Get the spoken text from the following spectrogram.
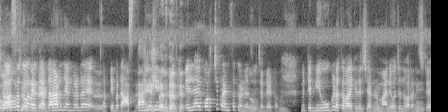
ശ്വാസം എന്ന് പറയുന്നത് അതാണ് ഞങ്ങളുടെ സത്യം പറഞ്ഞ ആസ്ഥാന എല്ലാ കുറച്ച് ഫ്രണ്ട്സ് ഒക്കെ ഉണ്ട് സൂചിച്ചേട്ടൻ കേട്ടോ. മറ്റേ ബ്യൂഗിളൊക്കെ വായിക്കുന്ന ഒരു ചേട്ടൻ മനോജ് എന്ന് പറഞ്ഞിട്ട്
